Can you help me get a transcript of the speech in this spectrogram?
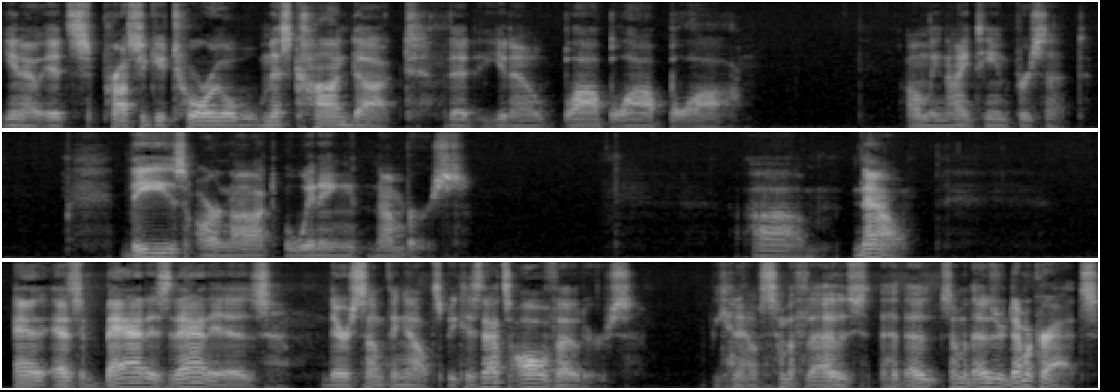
you know, it's prosecutorial misconduct, that, you know, blah, blah, blah. Only 19%. These are not winning numbers. Um, now, as, as bad as that is, there's something else because that's all voters. You know, some of those, those some of those are Democrats.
